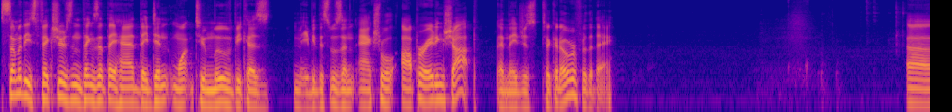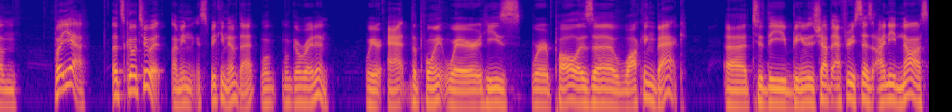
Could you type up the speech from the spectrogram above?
some of these fixtures and things that they had, they didn't want to move because maybe this was an actual operating shop and they just took it over for the day. Um, but yeah, let's go to it. I mean, speaking of that, we'll we'll go right in. We're at the point where he's where Paul is uh walking back uh to the beginning of the shop after he says I need Nos,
